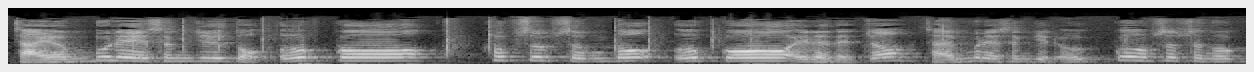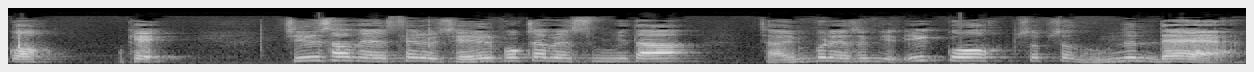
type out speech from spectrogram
자연분해 성질도 없고, 흡습성도 없고, 이래 됐죠? 자연분해 성질 없고, 흡습성 없고. 오케이. 질산 에스테로 제일 복잡했습니다. 자연분해 성질 있고, 흡습성 없는데,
